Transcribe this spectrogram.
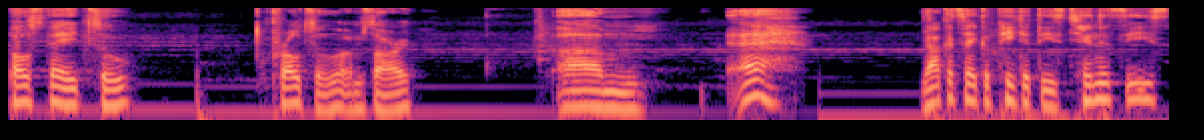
Post fade two, pro two. I'm sorry. Um, eh, y'all can take a peek at these tendencies.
